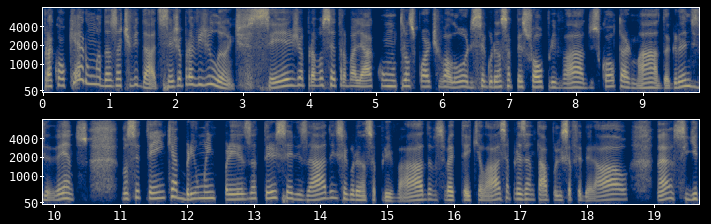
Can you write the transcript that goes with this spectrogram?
Para qualquer uma das atividades, seja para vigilante, seja para você trabalhar com transporte de valores, segurança pessoal privado, escolta armada, grandes eventos, você tem que abrir uma empresa terceirizada em segurança privada, você vai ter que ir lá se apresentar à Polícia Federal, né, seguir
